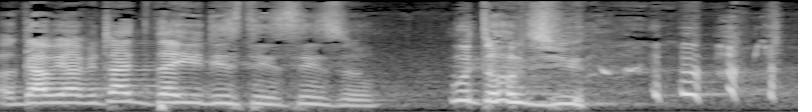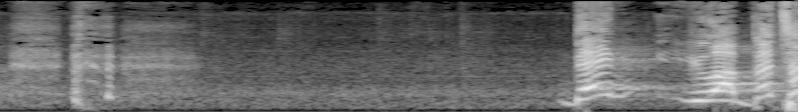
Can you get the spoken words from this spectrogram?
okay, we have been trying to tell you these things since. So who told you? then you are better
